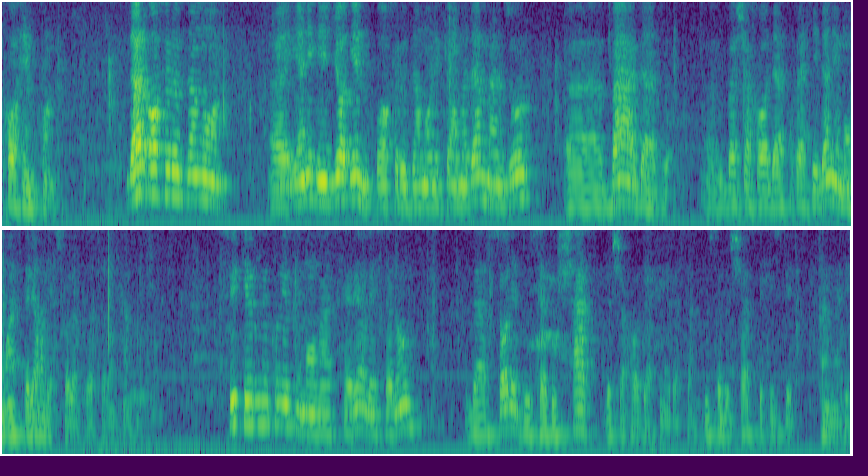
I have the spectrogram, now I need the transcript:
خواهیم خواند. در آخر زمان یعنی اینجا این آخر زمانی که آمده منظور بعد از به شهادت رسیدن امام عسکری علیه السلام هست. فکر می‌کنیم امام عسکری علیه السلام در سال 260 به شهادت می‌رسن 260 هجری قمری.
